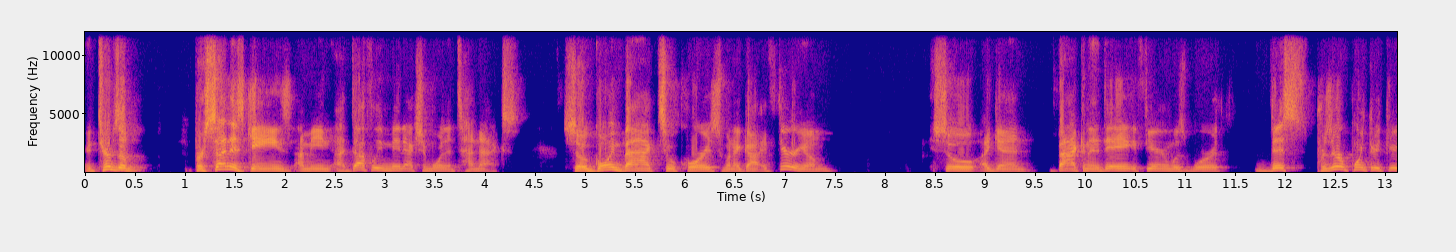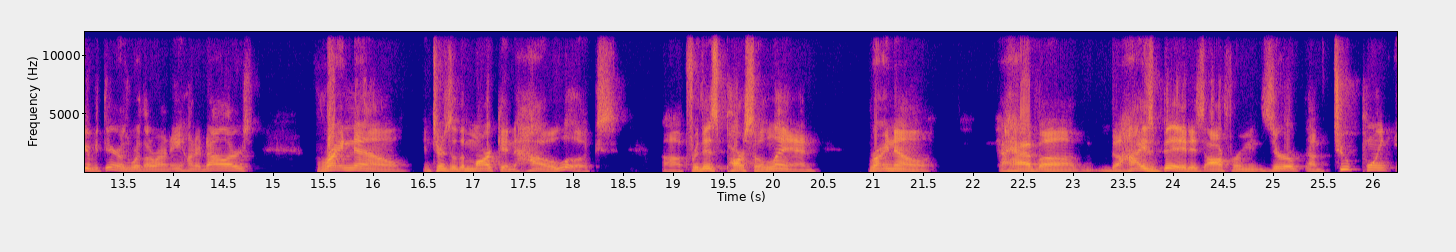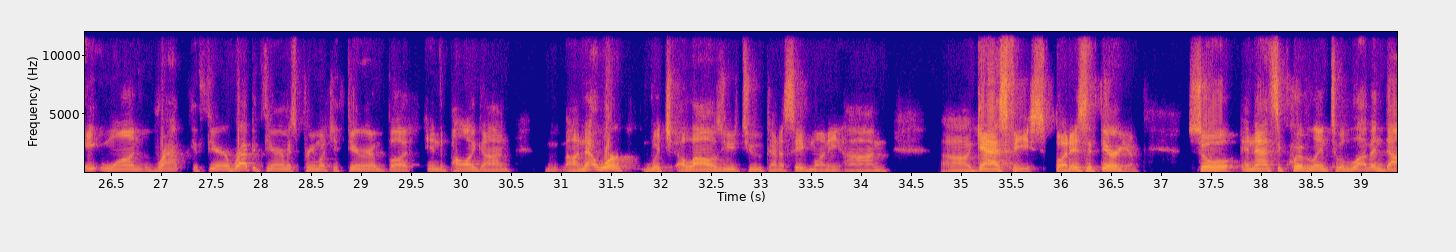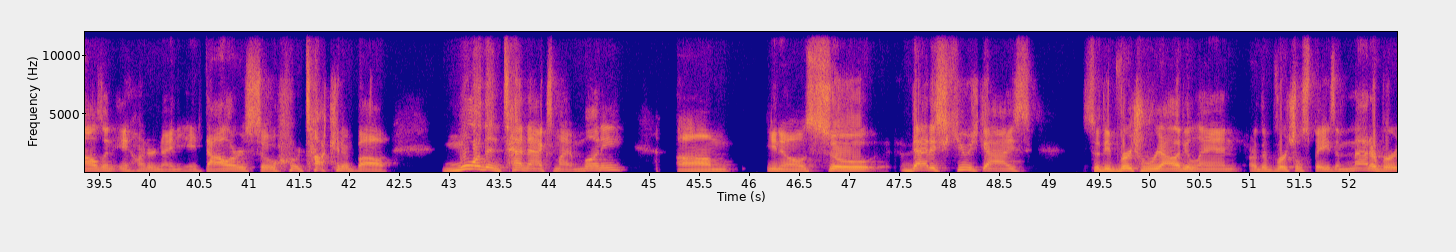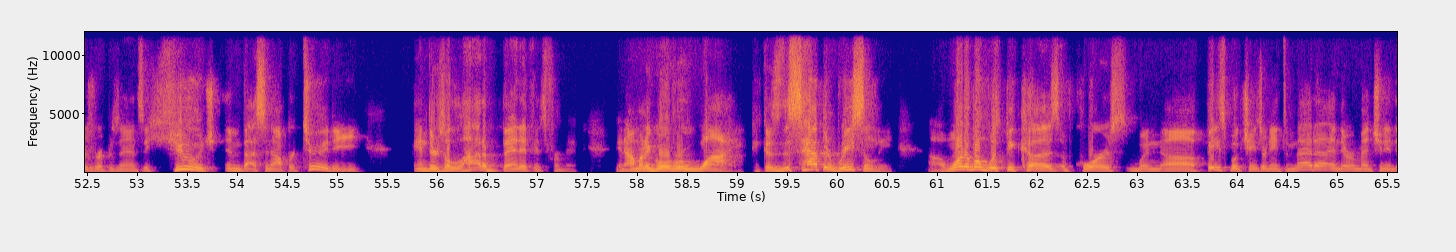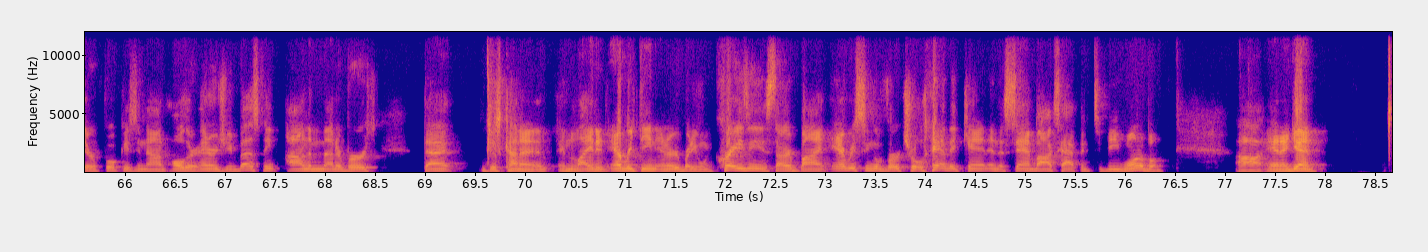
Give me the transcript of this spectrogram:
in terms of percentage gains, I mean, I definitely made actually more than 10x. So going back to, of course, when I got Ethereum, so again, back in the day, Ethereum was worth this 0.33 of Ethereum was worth around $800. Right now, in terms of the market and how it looks uh, for this parcel of land, right now, I have uh, the highest bid is offering zero um, 2.81 wrap Ethereum. Wrap Ethereum is pretty much Ethereum, but in the Polygon uh, network, which allows you to kind of save money on uh, gas fees, but it's Ethereum. So, and that's equivalent to $11,898. So we're talking about more than 10X my money. Um, you know, so that is huge, guys. So the virtual reality land or the virtual space and metaverse represents a huge investment opportunity. And there's a lot of benefits from it. And I'm going to go over why, because this happened recently. Uh, one of them was because, of course, when uh, Facebook changed their name to Meta and they were mentioning they were focusing on all their energy investment on the metaverse, that just kind of enlightened everything and everybody went crazy and started buying every single virtual land they can. And the sandbox happened to be one of them. Uh, and again,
